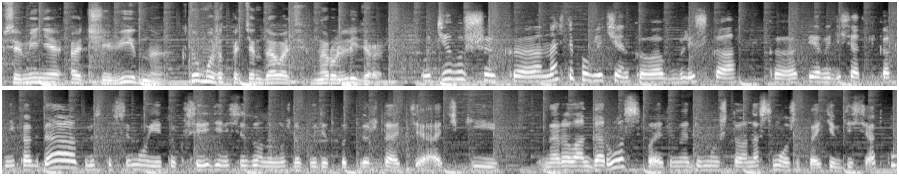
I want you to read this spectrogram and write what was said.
все менее очевидно, кто может претендовать на роль лидера. У девушек Настя Павличенкова близка к первой десятке как никогда. Плюс ко всему, ей только в середине сезона нужно будет подтверждать очки на Ролан Гарос, поэтому я думаю, что она сможет войти в десятку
